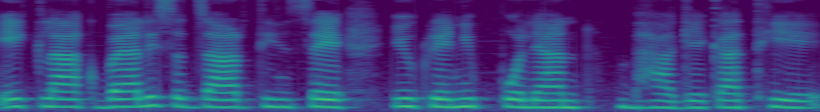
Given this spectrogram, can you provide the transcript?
एक लाख बयालिस हजार तिन सय युक्रेनी पोल्यान्ड भागेका थिए।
